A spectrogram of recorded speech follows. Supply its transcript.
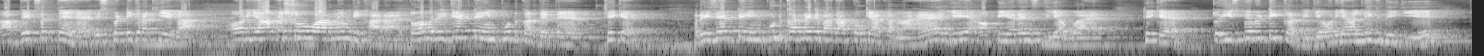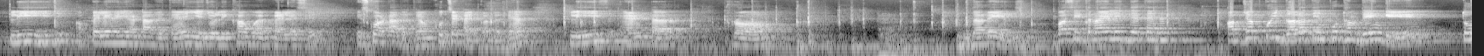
आप देख सकते हैं, इस पर टिक रखिएगा, और यहाँ पे शो वार्निंग दिखा रहा है। तो हम रिजेक्ट इनपुट कर देते हैं, ठीक है? रिजेक्ट इनपुट करने के बाद आपको क्या करना है? ये अपीयरेंस दिया हुआ है, ठीक है? तो इस पे भी टिक कर दीजिए, और यहाँ लिख दीजिए प्लीज़ अब पहले ही हटा देते हैं, ये जो लिखा हुआ है पहले से, इसको हटा देते हैं, हम खुद से टाइप कर देते हैं। Please enter from the range बस इतना ही लिख देते हैं। अब जब कोई गलत इनपुट हम देंगे तो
